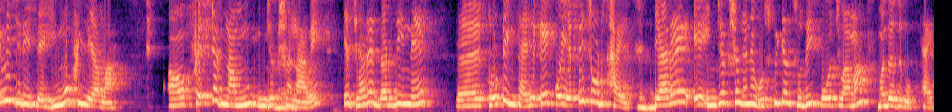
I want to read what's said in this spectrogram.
એવી જ રીતે હિમોફિલિયામાં ફેક્ટર નામનું ઇન્જેક્શન આવે કે જ્યારે દર્દીને ક્લોટિંગ થાય એટલે કે કોઈ એપિસોડ થાય ત્યારે એ ઇન્જેક્શન એને હોસ્પિટલ સુધી પહોંચવામાં મદદરૂપ થાય.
